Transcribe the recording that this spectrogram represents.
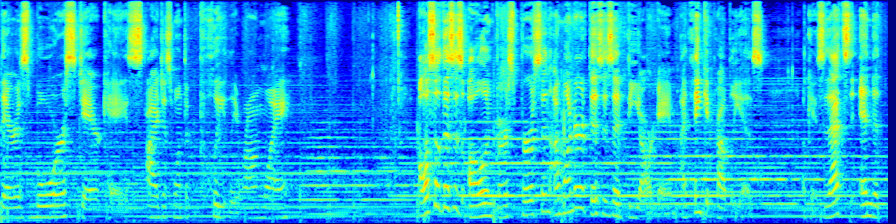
There is more staircase. I just went the completely wrong way. Also, this is all in first person. I wonder if this is a VR game. I think it probably is. Okay, so that's the end of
